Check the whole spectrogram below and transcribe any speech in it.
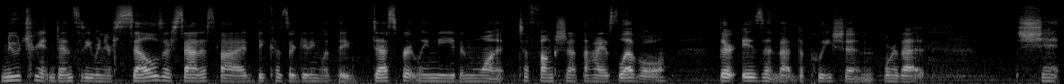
nutrient density when your cells are satisfied because they're getting what they desperately need and want to function at the highest level, there isn't that depletion or that shit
